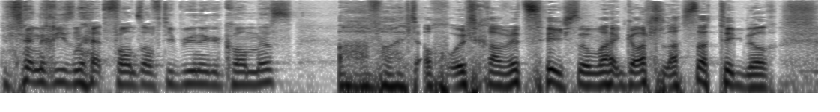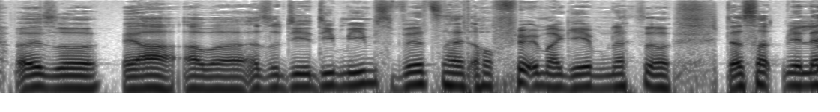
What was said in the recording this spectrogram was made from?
mit seinen riesen Headphones auf die Bühne gekommen ist. Ah, war halt auch ultra witzig, so mein Gott, lass das Ding doch. Also, ja, aber also die, die Memes wird's halt auch für immer geben. Ne? So, das hat mir letztes,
